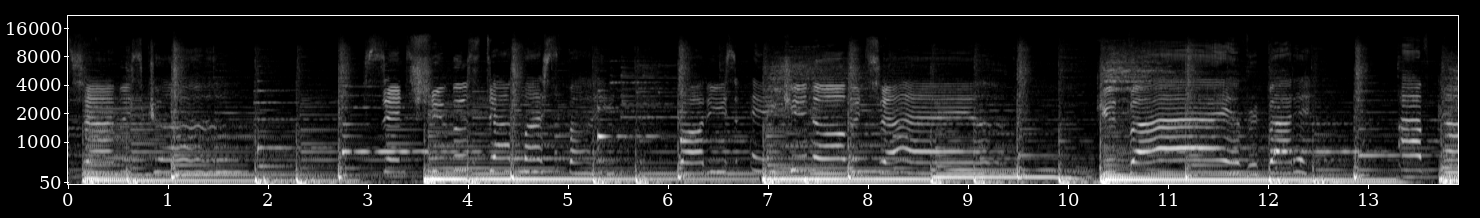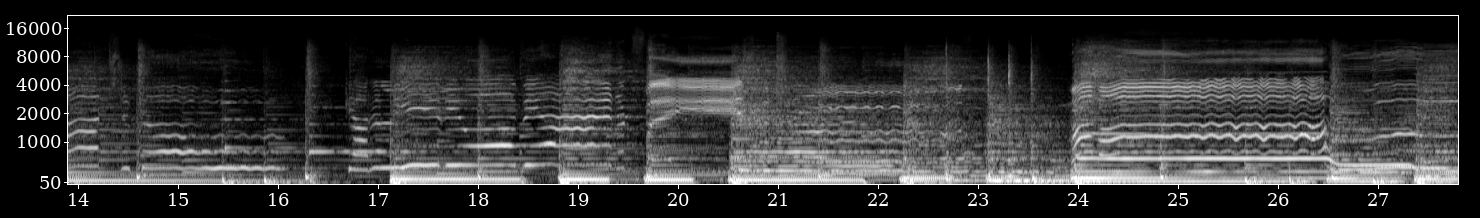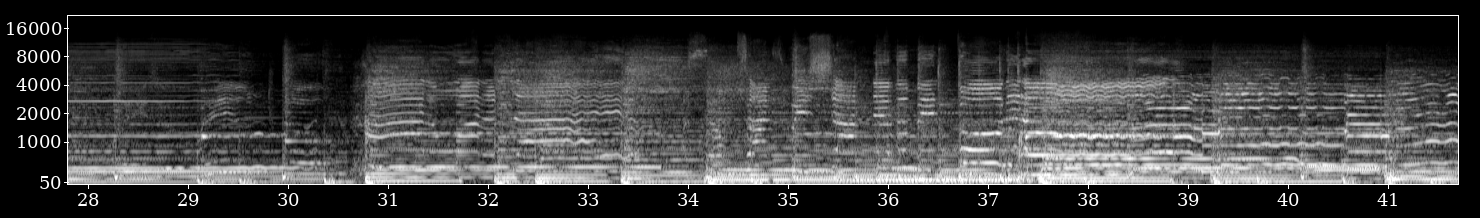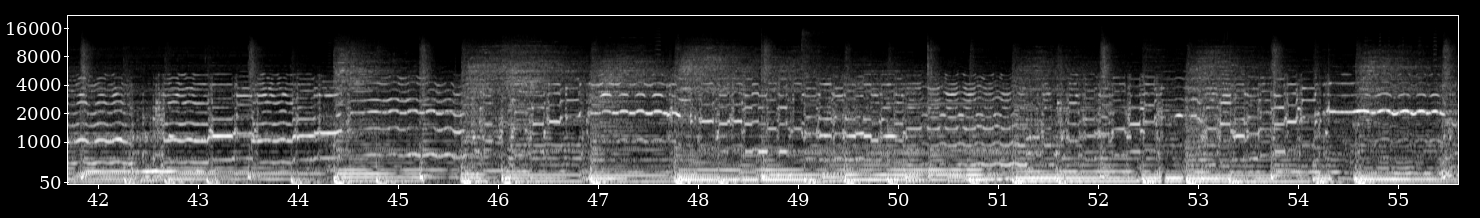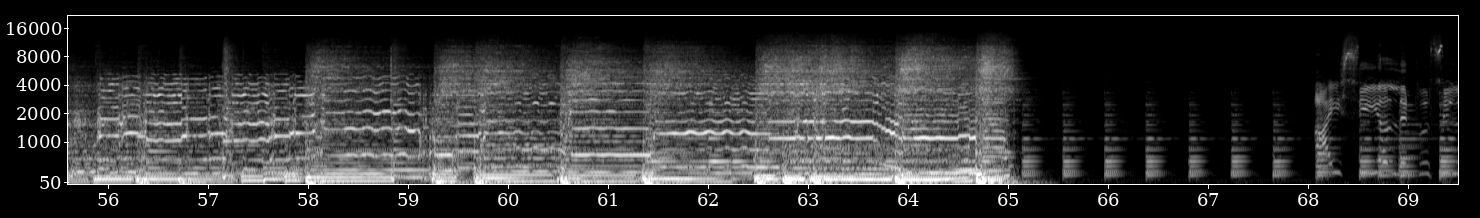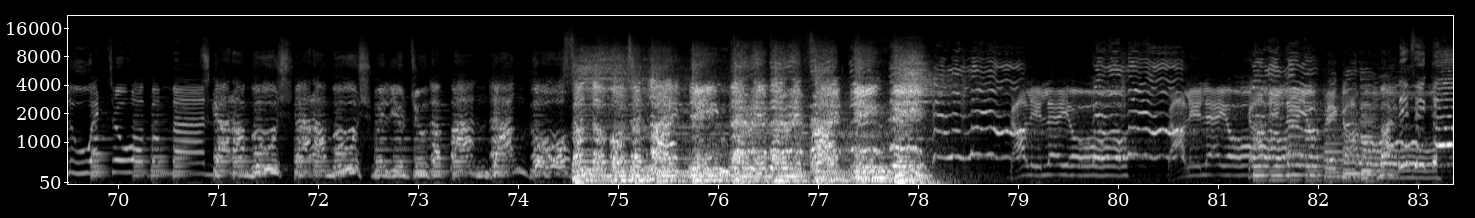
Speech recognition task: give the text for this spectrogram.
time Scaramouche, Scaramouche, will you do the fandango? Thunderbolt and lightning, very, very frightening me. Galileo, Galileo, Galileo Figaro. Magnifico!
